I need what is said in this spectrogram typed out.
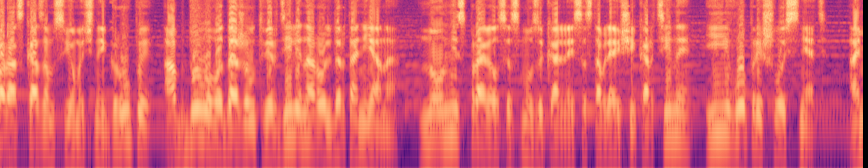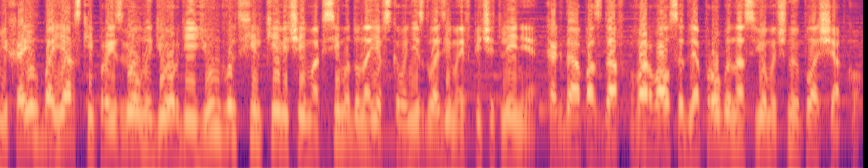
По рассказам съемочной группы, Абдулова даже утвердили на роль Д'Артаньяна, но он не справился с музыкальной составляющей картины, и его пришлось снять. А Михаил Боярский произвел на Георгия Юнгвальд Хилькевича и Максима Дунаевского неизгладимое впечатление, когда опоздав, ворвался для пробы на съемочную площадку.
